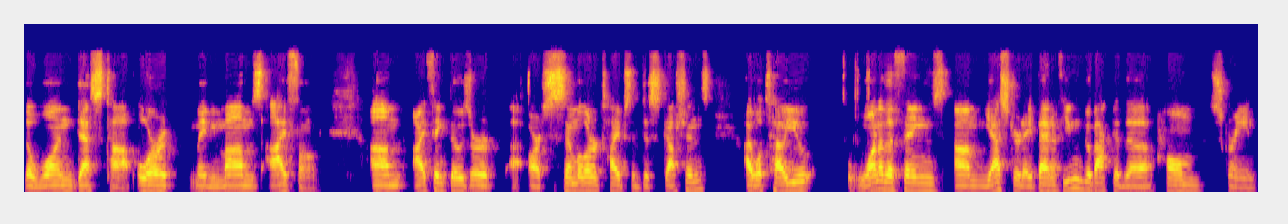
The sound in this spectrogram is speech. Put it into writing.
the one desktop or maybe mom's iPhone. Um, I think those are uh, are similar types of discussions. I will tell you one of the things um, yesterday, Ben. If you can go back to the home screen,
